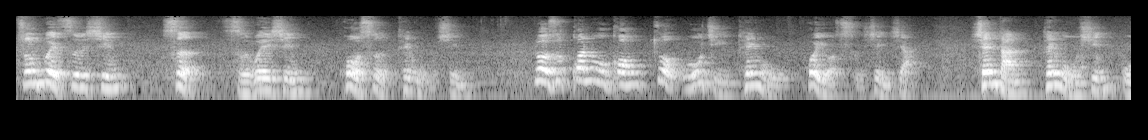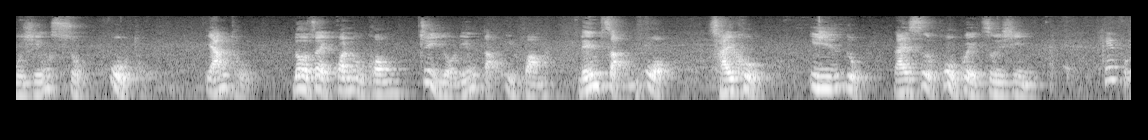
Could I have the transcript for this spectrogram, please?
尊贵之星是紫微星或是天武星。若是官禄宫做武曲天武，会有此现象。先谈天武星，五行属戊土，阳土。落在官禄宫，具有领导一方，能掌握财富、衣禄，乃是富贵之星。天府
